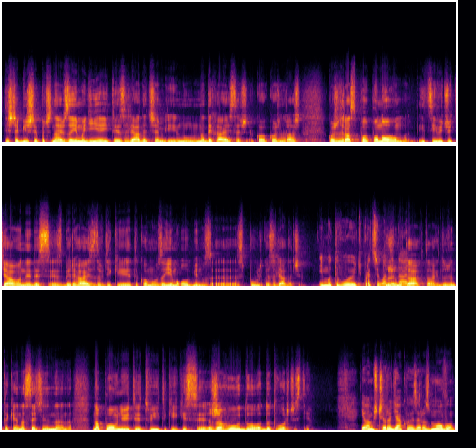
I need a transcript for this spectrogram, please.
ти ще більше починаєш взаємодіяти з глядачем і ну, надихаєшся ко- кожен раз, кожен раз по- по-новому. І ці відчуття вони десь зберігаються завдяки такому взаємообміну з, е, з публікою, з глядачем. І мотивують працювати Дуже далі. так, так, дуже таке насичене, на- на- наповнюєте твій такий якийсь е, жагу до, до творчості. Я вам щиро дякую за розмову.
